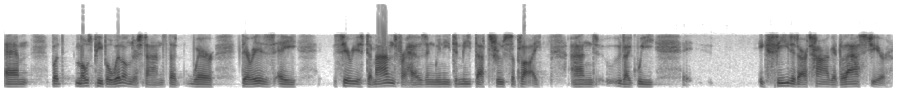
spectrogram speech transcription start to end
Um, but most people will understand that where there is a serious demand for housing, we need to meet that through supply. And like we exceeded our target last year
